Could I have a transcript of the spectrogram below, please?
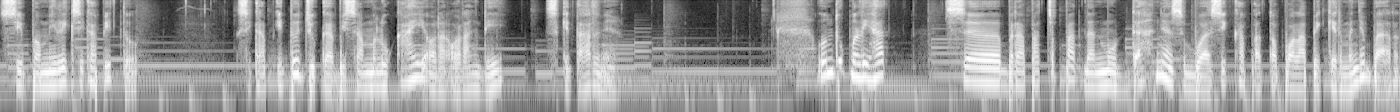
si pemilik sikap itu. Sikap itu juga bisa melukai orang-orang di sekitarnya. Untuk melihat seberapa cepat dan mudahnya sebuah sikap atau pola pikir menyebar,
